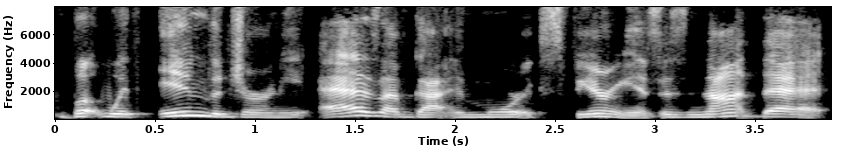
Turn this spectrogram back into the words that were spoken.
But within the journey, as I've gotten more experience, it's not that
